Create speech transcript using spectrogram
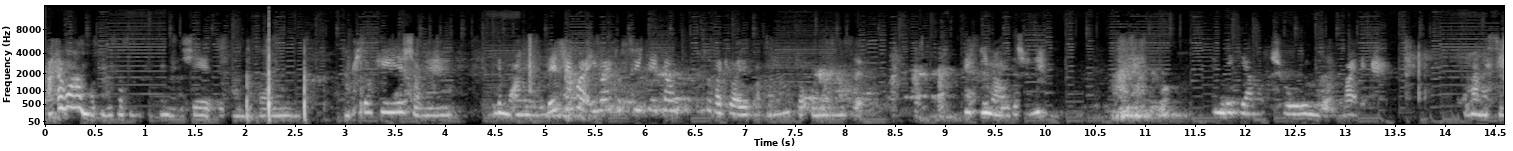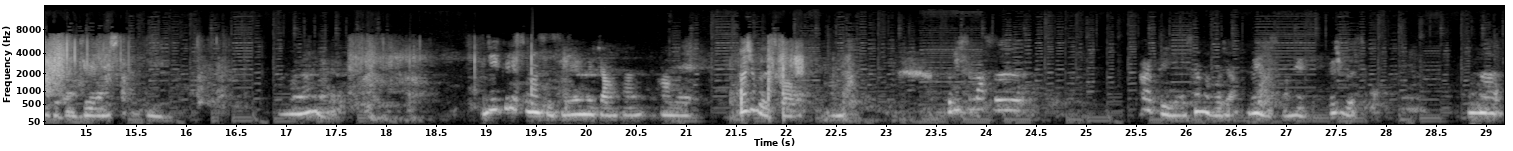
朝ごはんも食べさせなきゃいけないし、って感じで、ドキドキでしたね。でも、あの、電車が意外と空いていたことだけは良かったなと思います。はい今私はね、千匹屋のショーウィンドウの前でお話しすることに決めました。うん。なんだろう。メリークリスマスですね、ゆめちゃんさん。あの、大丈夫ですか？あの、クリスマスパーティーのさなかじゃないですかね大丈夫ですか？こんな、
